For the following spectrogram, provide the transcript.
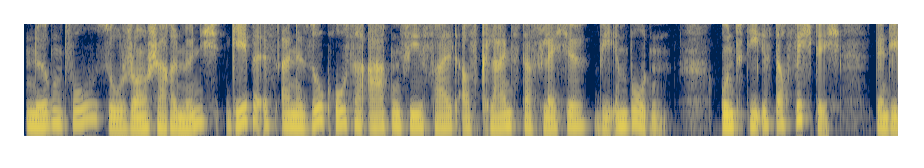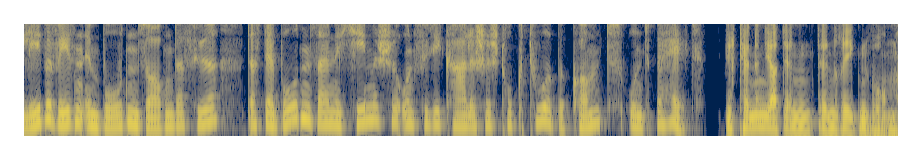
Nirgendwo, so Jean-Charles Münch, gäbe es eine so große Artenvielfalt auf kleinster Fläche wie im Boden. Und die ist auch wichtig, denn die Lebewesen im Boden sorgen dafür, dass der Boden seine chemische und physikalische Struktur bekommt und behält. Wir kennen ja den, den Regenwurm.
